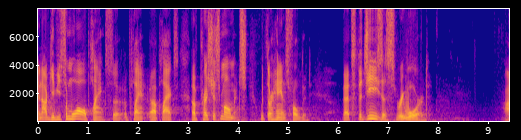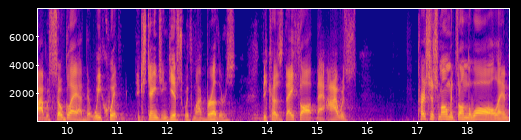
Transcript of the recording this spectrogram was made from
and I'll give you some wall planks, uh, plant, uh, plaques of precious moments with their hands folded. That's the Jesus reward. I was so glad that we quit exchanging gifts with my brothers because they thought that I was precious moments on the wall and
